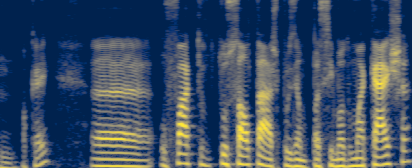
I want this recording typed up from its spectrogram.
Uhum. Ok? Ah, o facto de tu saltares, por exemplo, para cima de uma caixa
